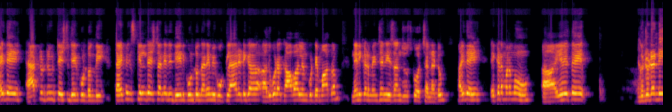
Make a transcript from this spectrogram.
అయితే యాప్టిట్యూడ్ టెస్ట్ దేనికి ఉంటుంది? టైపింగ్ స్కిల్ టెస్ట్ అనేది దేనికి ఉంటుంది అని మీకు క్లారిటీగా అది కూడా కావాలనుకుంటే మాత్రం నేను ఇక్కడ మెన్షన్ చేశాను చూసుకోవచ్చు అన్నట్టు. అయితే ఇక్కడ మనము ఏదైతే ఇక్కడ చూడండి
